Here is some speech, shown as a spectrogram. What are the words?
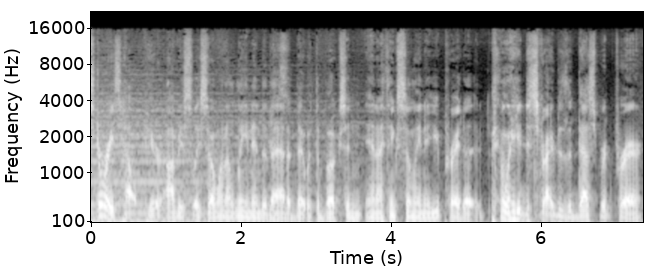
Stories help here, obviously, so I want to lean into that a bit with the books. And, and I think, Selena, you prayed a, what you described as a desperate prayer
